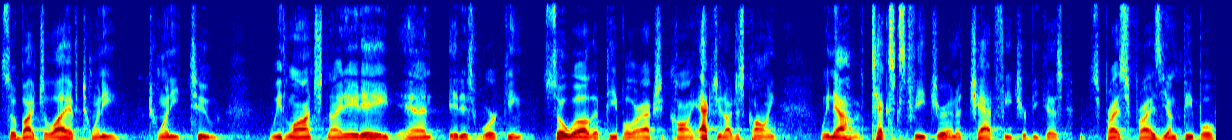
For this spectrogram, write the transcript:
so by July of 2022, we launched 988, and it is working so well that people are actually calling. Actually, not just calling, we now have a text feature and a chat feature because, surprise, surprise, young people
